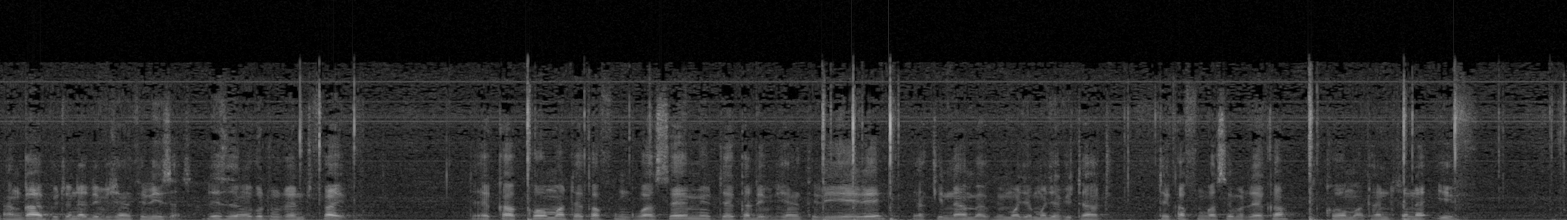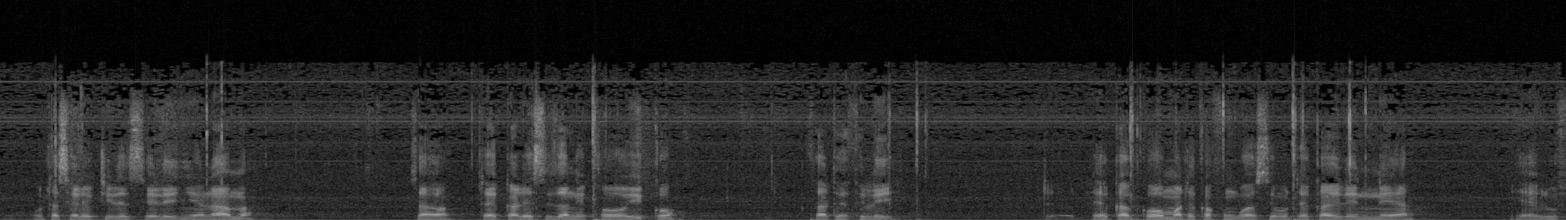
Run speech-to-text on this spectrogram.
na ngapi tunaenda division 3 sasa. Less than or equal to 25 utaweka koma utaweka fungua semi utaweka division 3 ile ya kinamba vimoja moja vitatu. Utaweka fungua semi utaweka koma. Utaenda tena if. Utaselect ile seli yenye alama. Sawa. Utaweka less than o iko. 33 utaweka koma utaweka fungua semi utaweka ile nne ya ya herufi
